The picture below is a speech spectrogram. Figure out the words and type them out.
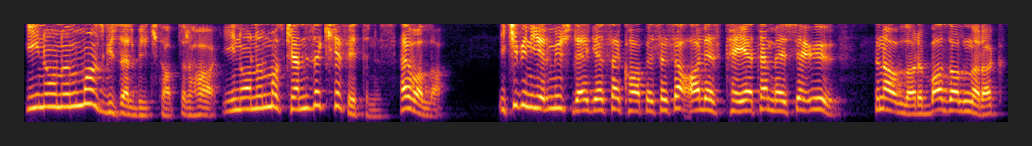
İnanılmaz güzel bir kitaptır ha. İnanılmaz kendinize keyif ettiniz. Eyvallah. 2023 DGS, KPSS, ALES, TYT, MSÜ sınavları baz alınarak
